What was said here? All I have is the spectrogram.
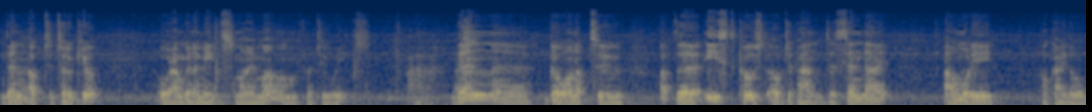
then up to Tokyo, where I'm going to meet my mom for two weeks. Ah, nice. Then uh, go on up to up the east coast of Japan to Sendai, Aomori, Hokkaido,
